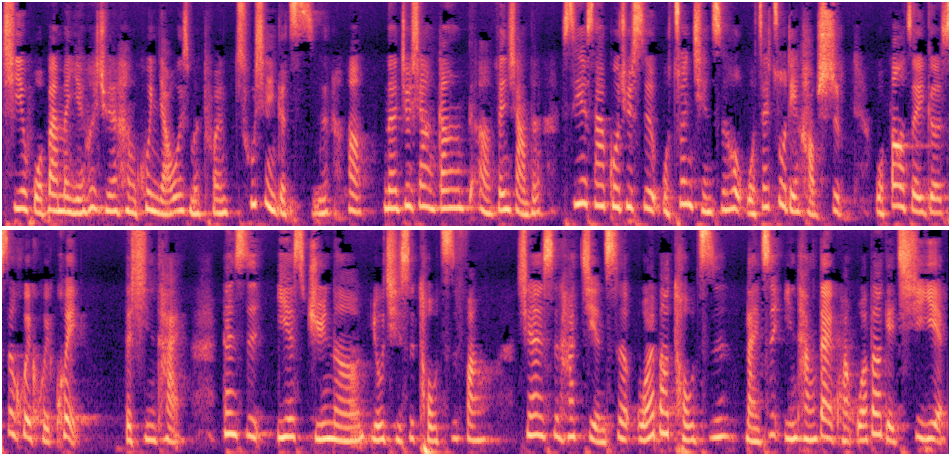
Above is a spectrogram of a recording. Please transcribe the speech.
企业伙伴们也会觉得很混淆，为什么突然出现一个词啊？那就像刚刚呃分享的，CSR 过去是我赚钱之后，我再做点好事，我抱着一个社会回馈的心态。但是 ESG 呢，尤其是投资方。现在是他检测我要不要投资，乃至银行贷款，我要不要给企业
